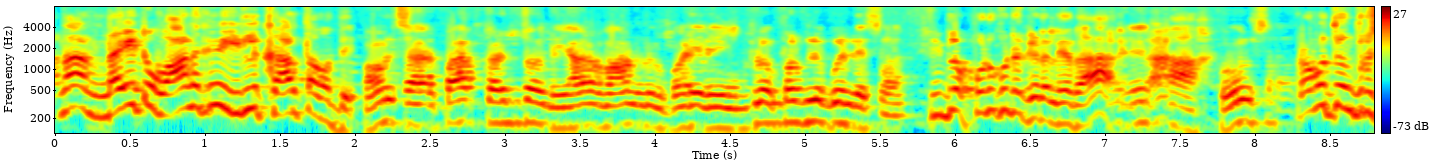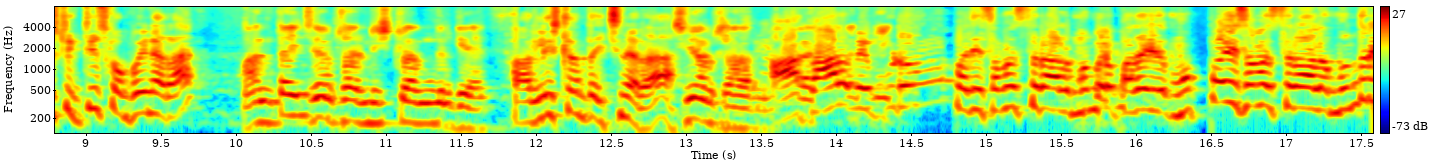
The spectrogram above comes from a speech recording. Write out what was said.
అన్న నైట్ వానకి ఇల్లు కారుతా ఉంది. అవును సార్ పాప కడుపుతోంది. వానలు పడేది ఇంట్లో పడుకుని పోలేదు సార్. ఇంట్లో పడుకునే గడ లేదా? ఆ. అవును సార్. ప్రభుత్వం దృష్టికి తీసుకొని పోయినారా? అంతా ఇచ్చినాం సార్ లిస్టులు అందరికీ. ఆ లిస్ట్ అంతా ఇచ్చినారా? ఇచ్చినాం సార్. ఆ కాలం ఎప్పుడో పది సంవత్సరాల ముందర పదహైదు ముప్పై సంవత్సరాల ముందర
